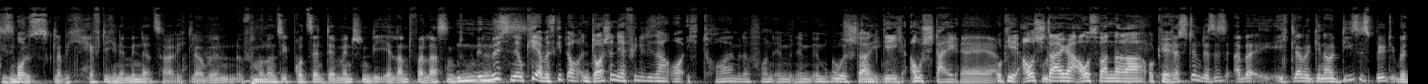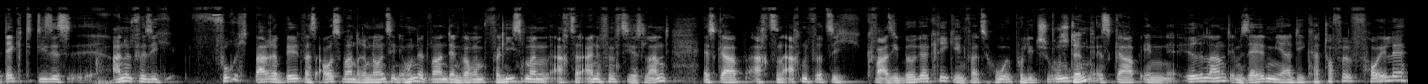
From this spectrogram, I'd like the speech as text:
Die sind bloß, glaube ich, heftig in der Minderzahl. Ich glaube, 95 Prozent der Menschen, die ihr Land verlassen, müssen, okay, aber es gibt auch in Deutschland ja viele, die sagen, oh, ich träume davon, im, im, im Ruhestand gehe ich aussteigen. Ja, ja, ja. Okay, Aussteiger, Auswanderer, okay. Das stimmt, das ist, aber ich glaube, genau dieses Bild überdeckt dieses an und für sich furchtbare Bild, was Auswanderer im 19. Jahrhundert waren, denn warum verließ man 1851 das Land? Es gab 1848 quasi Bürgerkrieg, jedenfalls hohe politische Unruhen. Stimmt. Es gab in Irland im selben Jahr die Kartoffelfäule.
